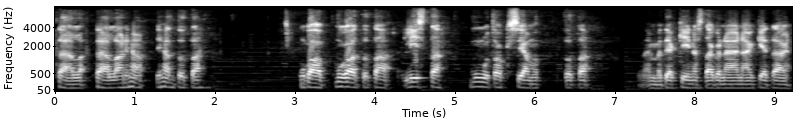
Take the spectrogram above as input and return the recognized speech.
Täällä, täällä on ihan, ihan tota, mukava, mukava tota, lista muutoksia, mutta tota, en mä tiedä kiinnostaako nää enää ketään.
